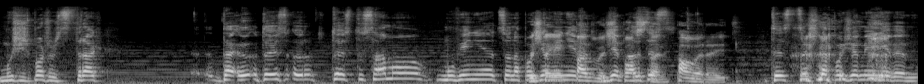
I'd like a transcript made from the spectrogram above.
musisz poczuć strach. Ta, to, jest, to jest to samo mówienie, co na tak poziomie, nie padłeś, wiem, ale to jest, Powerade. to jest coś na poziomie, nie wiem,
